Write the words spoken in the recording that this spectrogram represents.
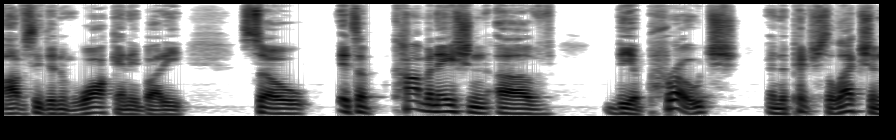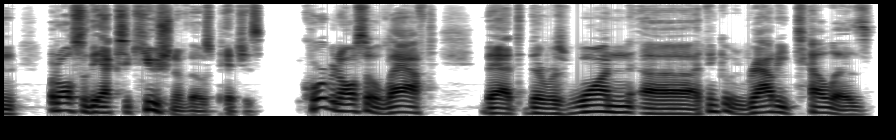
obviously didn't walk anybody. So it's a combination of the approach and the pitch selection, but also the execution of those pitches. Corbin also laughed that there was one, uh, I think it was Rowdy Tellez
